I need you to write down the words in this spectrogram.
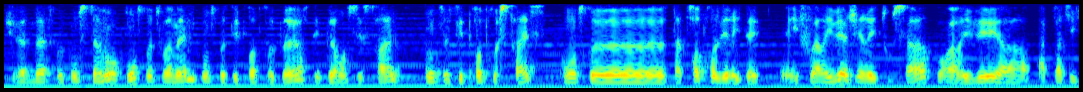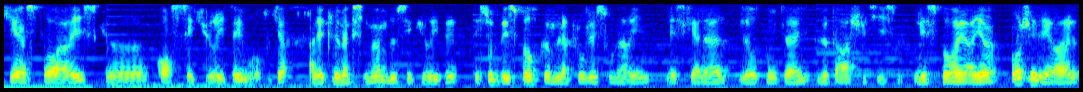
Tu vas te battre constamment contre toi-même, contre tes propres peurs, tes peurs ancestrales, contre tes propres stress, contre euh, ta propre vérité. Il faut arriver à gérer tout ça pour arriver à, pratiquer un sport à risque euh, en sécurité, ou en tout cas avec le maximum de sécurité. Et sur des sports comme la plongée sous-marine, l'escalade, la haute montagne, le parachutisme, les sports aériens, en général,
